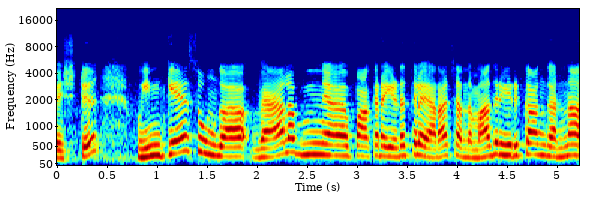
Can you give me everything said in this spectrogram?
பெஸ்ட்டு இன்கேஸ் உங்கள் வேலை பார்க்குற இடத்துல யாராச்சும் அந்த மாதிரி இருக்காங்கன்னா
